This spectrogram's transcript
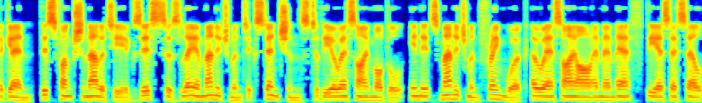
Again, this functionality exists as layer management extensions to the OSI model. In its management framework, OSIRMMF, the SSL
